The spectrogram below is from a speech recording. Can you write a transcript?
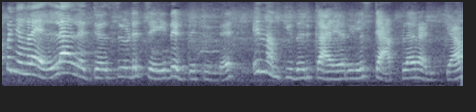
അപ്പൊ ഞങ്ങൾ എല്ലാ ലെറ്റേഴ്സും ഇവിടെ ചെയ്തെടുത്തിട്ടുണ്ട്. ഇനി നമുക്കിതൊരു കയറിൽ സ്റ്റാപ്ലർ അടിക്കാം.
